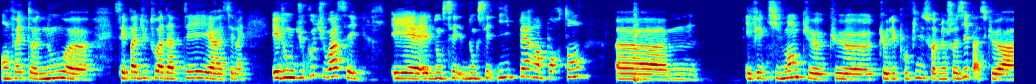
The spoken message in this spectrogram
En fait, nous, euh, c'est pas du tout adapté, c'est vrai. Et donc, du coup, tu vois, c'est. Et, c'est, donc, c'est hyper important. Euh, effectivement que, que, que, les profils soient bien choisis parce que euh,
